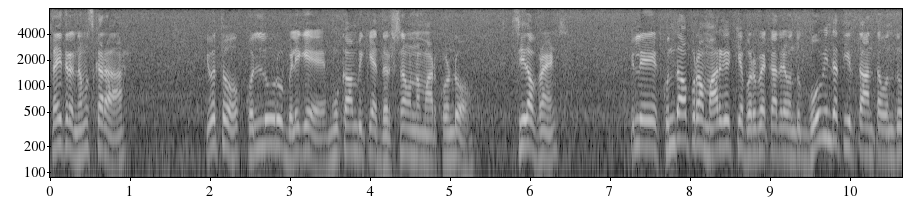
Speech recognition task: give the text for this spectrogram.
ಸ್ನೇಹಿತರೆ, ನಮಸ್ಕಾರ. ಇವತ್ತು ಕೊಲ್ಲೂರು ಬೆಳಿಗ್ಗೆ ಮೂಕಾಂಬಿಕೆಯ ದರ್ಶನವನ್ನು ಮಾಡಿಕೊಂಡು ಸೀದಾ ಫ್ರೆಂಡ್ಸ್, ಇಲ್ಲಿ ಕುಂದಾಪುರ ಮಾರ್ಗಕ್ಕೆ ಬರಬೇಕಾದ್ರೆ ಒಂದು ಗೋವಿಂದ ತೀರ್ಥ ಅಂತ ಒಂದು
